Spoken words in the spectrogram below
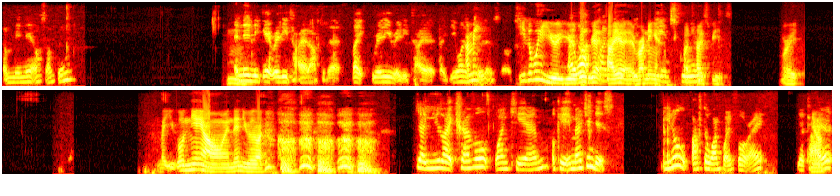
a minute or something Hmm. and then they get really tired after that. Like really really tired. Like they want to I mean, kill themselves. Either way, you you do get tired at running at such high speeds, right? Like you go now and then you're like, yeah you like travel 1 km okay imagine this. You know after 1.4 right? You're Yeah. tired.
